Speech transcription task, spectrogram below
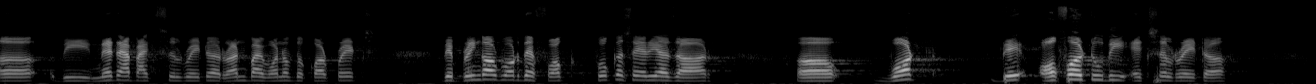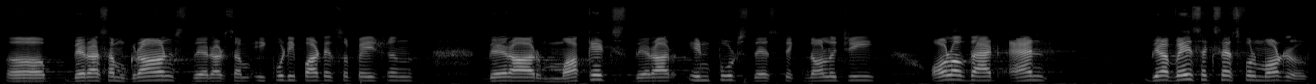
uh, the NetApp accelerator run by one of the corporates, they bring out what they focus areas are uh, what they offer to the accelerator. Uh, there are some grants, there are some equity participations, there are markets, there are inputs, there's technology, all of that, and they are very successful models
